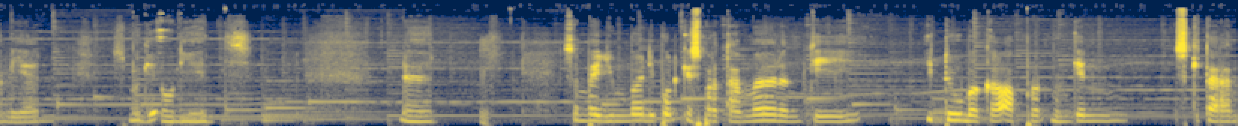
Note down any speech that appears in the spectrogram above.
kalian sebagai audiens dan sampai jumpa di podcast pertama. Nanti itu bakal upload mungkin sekitaran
